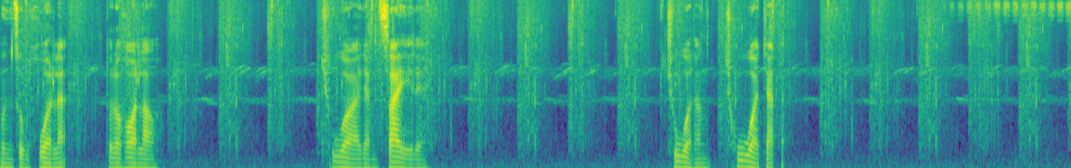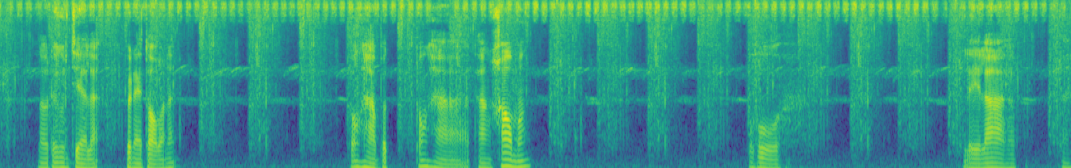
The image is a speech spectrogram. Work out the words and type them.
มึงสมควรละ ตัวละครเรา ชั่วยันไส้เลย ชั่วทั้งชั่วจัด เราได้กุญแจแล้วไปไหนต่อวะนะต้องหาต้องหาทางเข้ามั้ง โอ้โห เลล่าครับนะ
